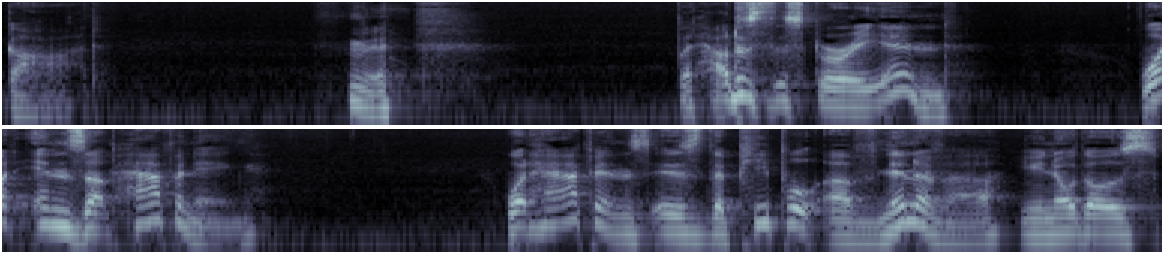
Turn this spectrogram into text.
God. but how does the story end? What ends up happening? What happens is the people of Nineveh, you know, those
